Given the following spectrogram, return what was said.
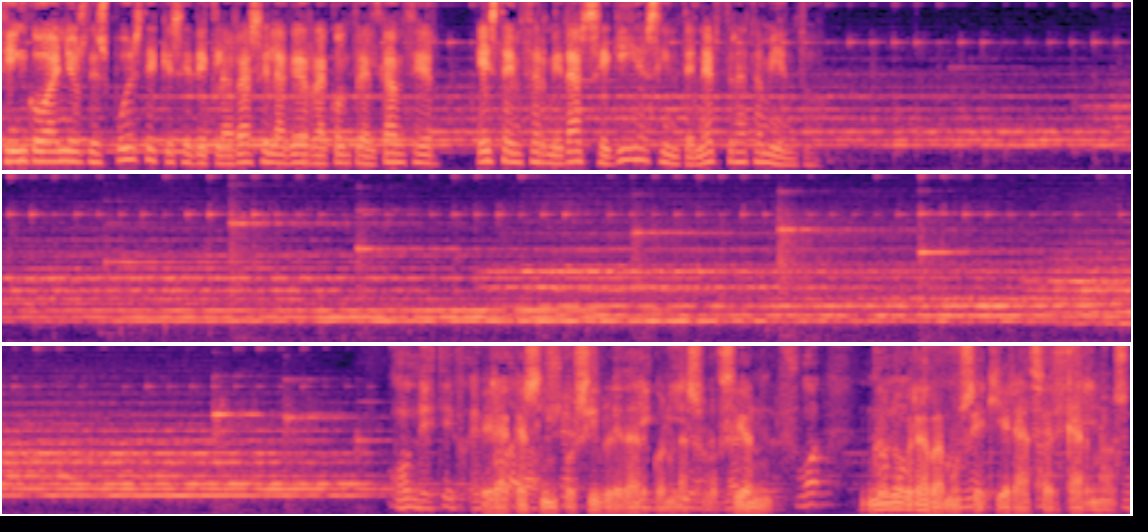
Cinco años después de que se declarase la guerra contra el cáncer, esta enfermedad seguía sin tener tratamiento. Era casi imposible dar con la solución. No lográbamos siquiera acercarnos.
